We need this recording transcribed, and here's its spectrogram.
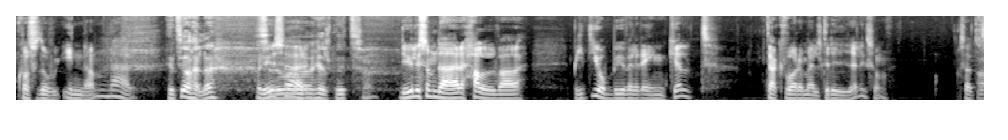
konstigt nog, innan det här. Inte jag heller. Och det så är det så var här- helt nytt. Det är ju liksom där halva... Mitt jobb är ju väldigt enkelt. Tack vare mälterier liksom. Så att... Ja,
